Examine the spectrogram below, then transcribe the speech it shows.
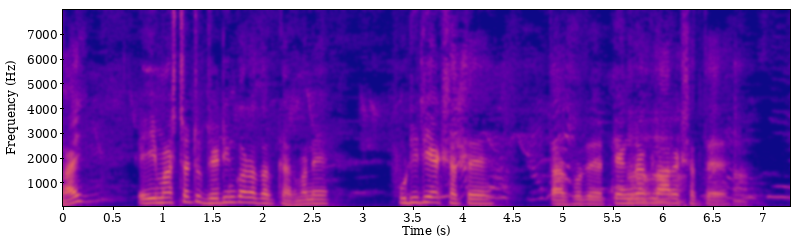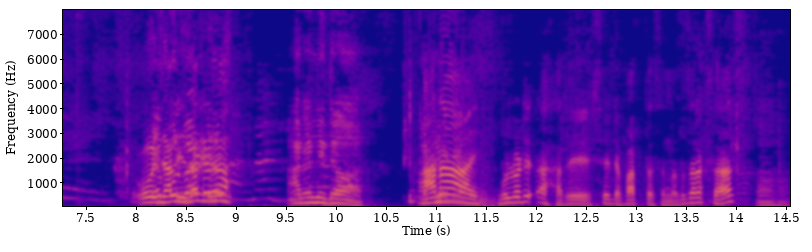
ভাই এই মাছটা একটু গ্রেডিং করা দরকার মানে ফুডিটি একসাথে তারপরে ট্যাংরাগুলো আর একসাথে। ওই জালি জালি আরে নি দেওয়া আনাই বলব আরে সেটা পারতেছে না। রোজা রাখছাস? হ্যাঁ হ্যাঁ।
